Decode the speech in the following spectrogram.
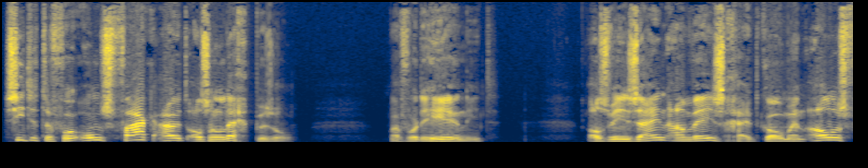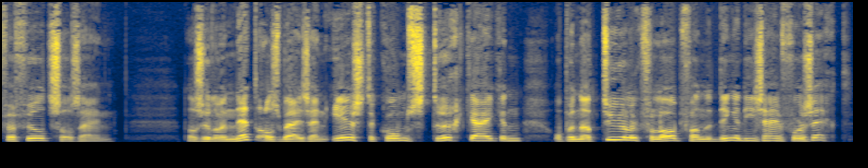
ziet het er voor ons vaak uit als een legpuzzel, maar voor de Heer niet. Als we in Zijn aanwezigheid komen en alles vervuld zal zijn, dan zullen we net als bij Zijn eerste komst terugkijken op een natuurlijk verloop van de dingen die zijn voorzegd.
